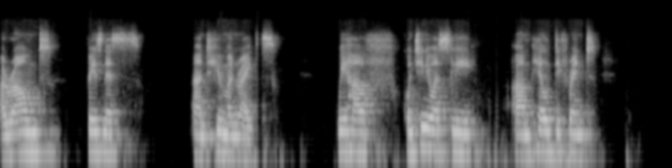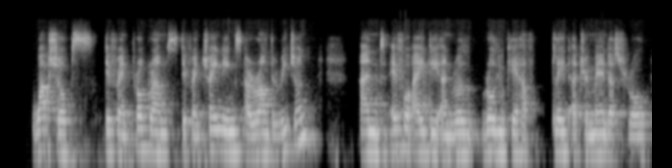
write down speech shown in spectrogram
around business and human rights. We have continuously um, held different workshops, different programs, different trainings around the region. And A4ID and RoLE UK have played a tremendous role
